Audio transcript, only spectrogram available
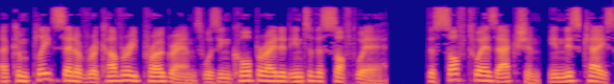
A complete set of recovery programs was incorporated into the software. The software's action, in this case,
